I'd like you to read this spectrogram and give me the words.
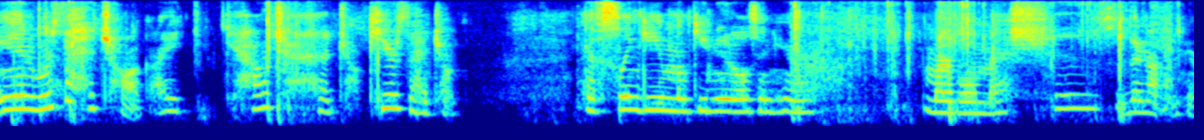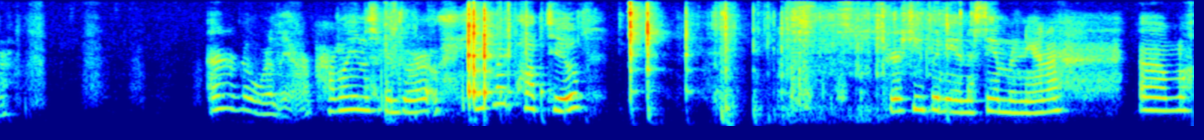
And where's the hedgehog? I have a hedgehog. Here's the hedgehog. Have slinky monkey noodles in here. Marble meshes. They're not in here. I don't know where they are. Probably in the second drawer. Okay, here's my pop tube. Stretchy banana, stand banana. Um,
